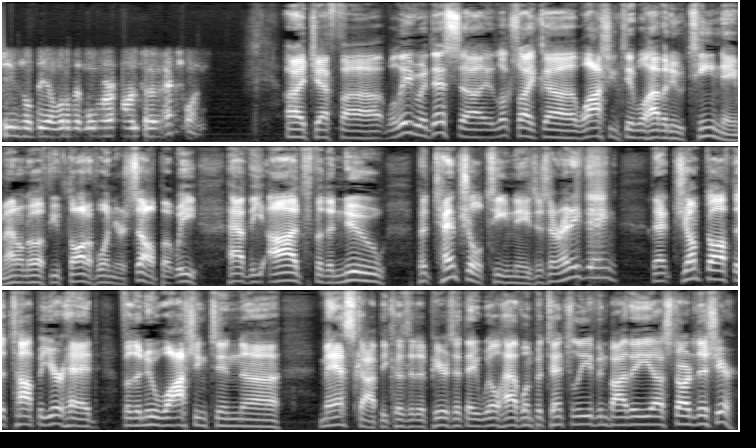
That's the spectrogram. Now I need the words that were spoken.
Teams will be a little bit more on to the next one. All right, Geoff. Uh, we'll leave you with this. Uh, it looks like uh, Washington will have a new team name. I don't know if you've thought of one yourself, but we have the odds for the new potential team names. Is there anything that jumped off the top of your head for the new Washington uh, mascot because it appears that they will have one potentially even by the uh, start of this year.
